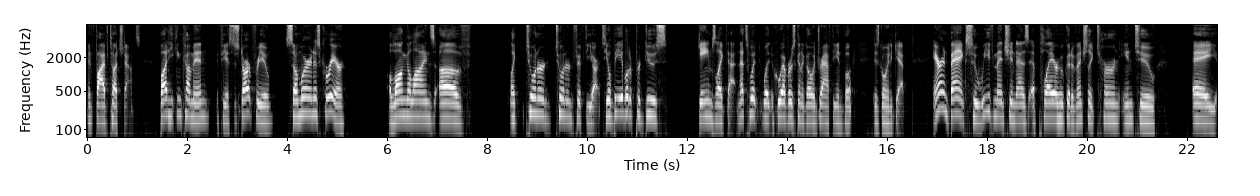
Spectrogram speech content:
and five touchdowns. But he can come in, if he has to start for you, somewhere in his career along the lines of like 200, 250 yards. He'll be able to produce games like that. And that's what, what whoever's going to go and draft Ian Book is going to get. Aaron Banks, who we've mentioned as a player who could eventually turn into a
